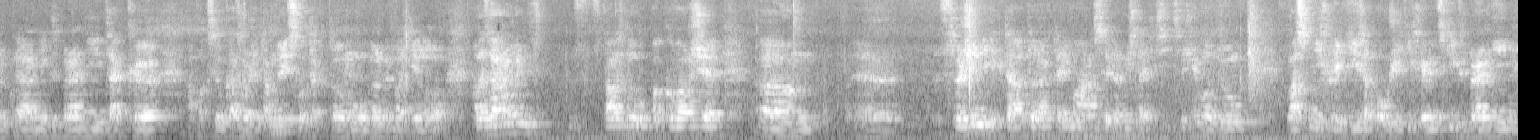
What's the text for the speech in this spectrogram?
nukleárních zbraní, tak a pak se ukázalo, že tam nejsou, tak to mu velmi vadilo. Ale zároveň stále znovu opakoval, že um, svržení diktátora, který má na svědomí tisíce životů vlastních lidí za použití chemických zbraní,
